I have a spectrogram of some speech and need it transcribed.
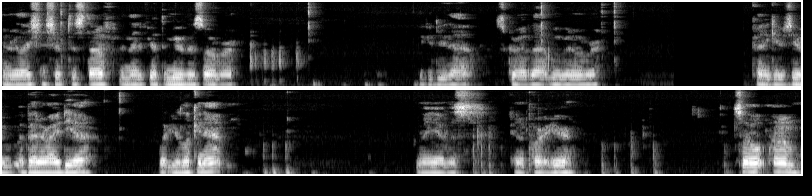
in relationship to stuff. And then if you have to move this over, you could do that. Just grab that, move it over. Kind of gives you a better idea what you're looking at. Now you have this kind of part here. So, um,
